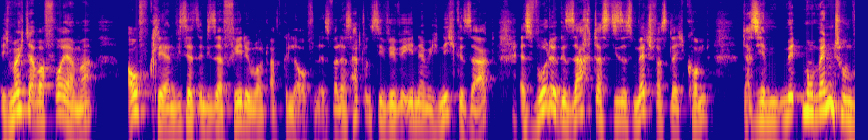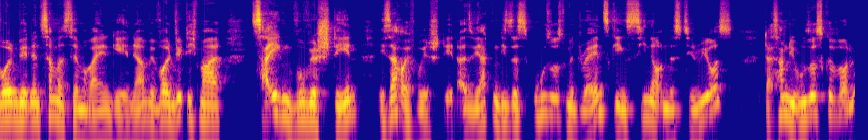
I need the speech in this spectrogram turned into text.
Ich möchte aber vorher mal aufklären, wie es jetzt in dieser Fehde überhaupt abgelaufen ist, weil das hat uns die WWE nämlich nicht gesagt. Es wurde gesagt, dass dieses Match, was gleich kommt, dass wir mit Momentum wollen wir in den SummerSlam reingehen, ja. Wir wollen wirklich mal zeigen, wo wir stehen. Ich sag euch, wo ihr steht. Also wir hatten dieses Usos mit Reigns gegen Cena und Mysterios. Das haben die Usos gewonnen.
